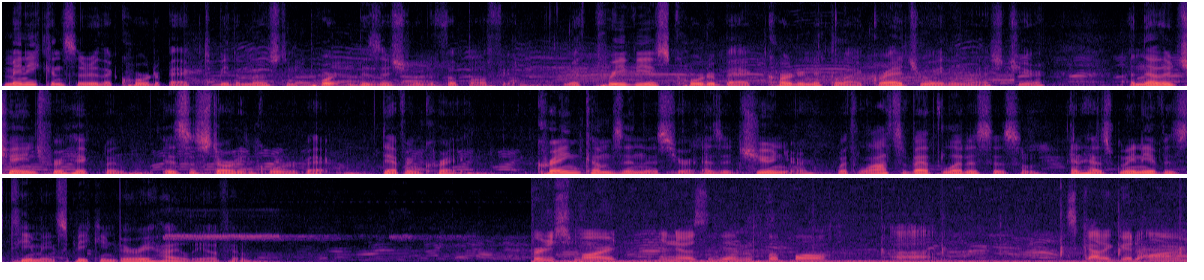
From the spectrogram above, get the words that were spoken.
Many consider the quarterback to be the most important position of the football field. With previous quarterback Carter Nicolai graduating last year, another change for Hickman is the starting quarterback, Devin Crane. Crane comes in this year as a junior with lots of athleticism and has many of his teammates speaking very highly of him. Pretty smart. He knows the game of football. Um, he's got a good arm,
